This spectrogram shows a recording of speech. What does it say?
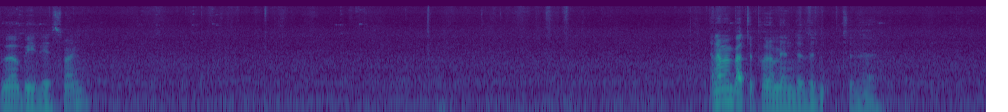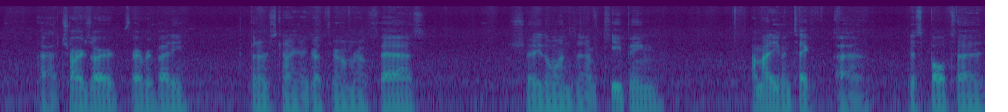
Will be this one. And I'm about to put them into the to the uh, Charizard for everybody. But I'm just kind of going to go through them real fast. Show you the ones that I'm keeping. I might even take uh, this Boltund,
